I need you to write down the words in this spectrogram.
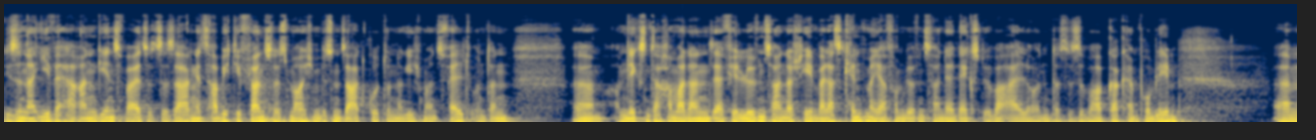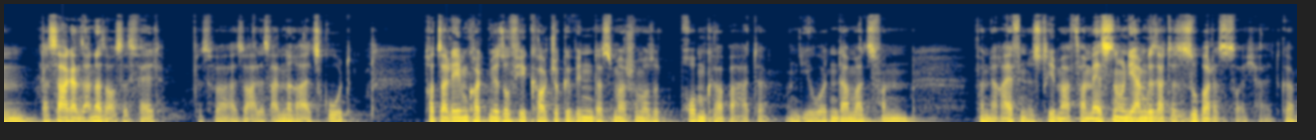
diese naive Herangehensweise zu sagen, jetzt habe ich die Pflanze, jetzt mache ich ein bisschen Saatgut und dann gehe ich mal ins Feld und dann ähm, am nächsten Tag haben wir dann sehr viel Löwenzahn da stehen, weil das kennt man ja vom Löwenzahn, der wächst überall und das ist überhaupt gar kein Problem. Ähm, das sah ganz anders aus, das Feld. Das war also alles andere als gut. Trotz alledem konnten wir so viel Kautschuk gewinnen, dass man schon mal so Probenkörper hatte. Und die wurden damals von von der Reifenindustrie mal vermessen und die haben gesagt, das ist super, das Zeug halt. Gell?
